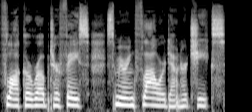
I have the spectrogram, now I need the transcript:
Flocka rubbed her face, smearing flour down her cheeks.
